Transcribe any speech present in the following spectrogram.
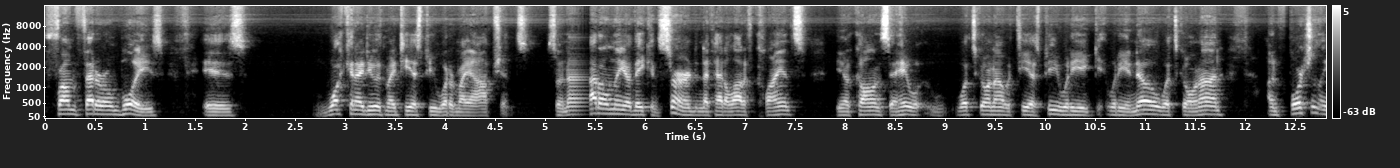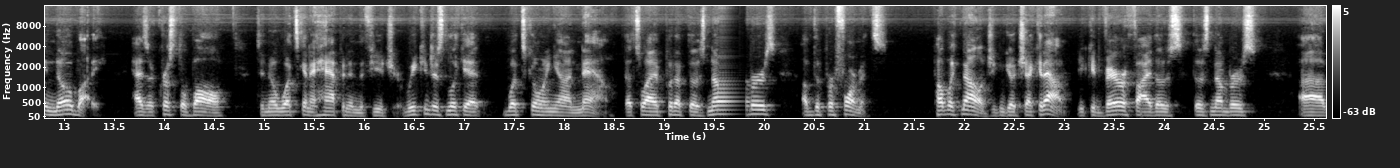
from federal employees is what can I do with my TSP? What are my options? So not only are they concerned, and I've had a lot of clients you know, call and say, "Hey, what's going on with TSP? What do you what do you know? What's going on?" Unfortunately, nobody has a crystal ball to know what's going to happen in the future. We can just look at what's going on now. That's why I put up those numbers of the performance. Public knowledge. You can go check it out. You can verify those those numbers uh,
